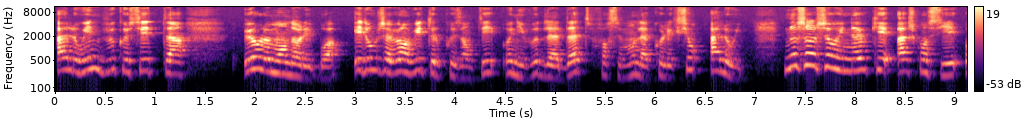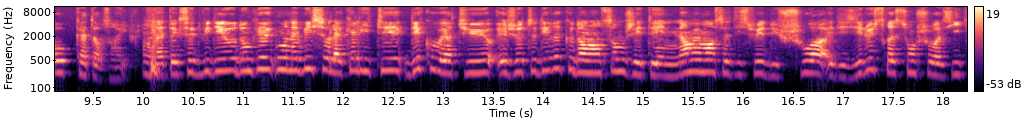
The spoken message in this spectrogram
Halloween vu que c'est un Hurlement dans les bois. Et donc j'avais envie de te le présenter au niveau de la date forcément de la collection Halloween. Nous sommes sur une œuvre qui est H conseillée aux 14 ans. On attaque cette vidéo donc avec mon avis sur la qualité des couvertures et je te dirais que dans l'ensemble j'ai été énormément satisfait du choix et des illustrations choisies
